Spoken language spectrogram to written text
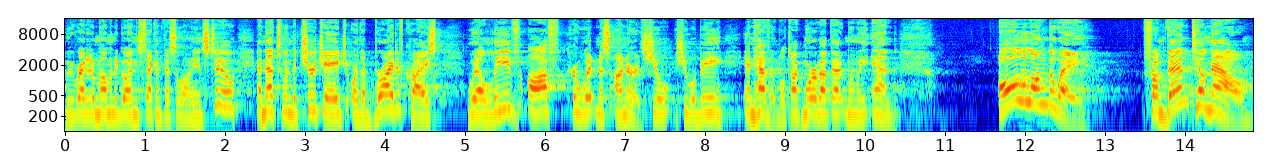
We read it a moment ago in 2 Thessalonians 2, and that's when the church age or the bride of Christ will leave off her witness on earth. She'll, she will be in heaven. We'll talk more about that when we end. All along the way, from then till now,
